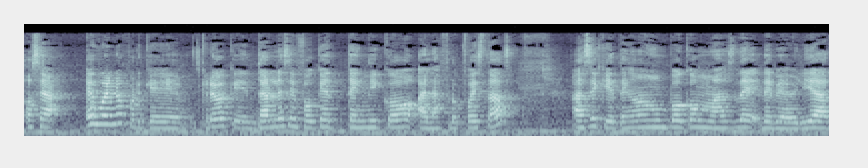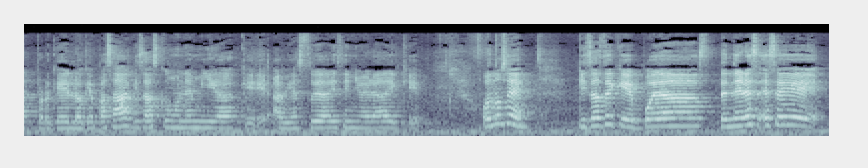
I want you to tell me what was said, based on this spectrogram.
O sea, es bueno porque creo que darles enfoque técnico a las propuestas hace que tengan un poco más de, de viabilidad, porque lo que pasaba quizás con una amiga que había estudiado diseño era de que, o no sé, quizás de que puedas tener ese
